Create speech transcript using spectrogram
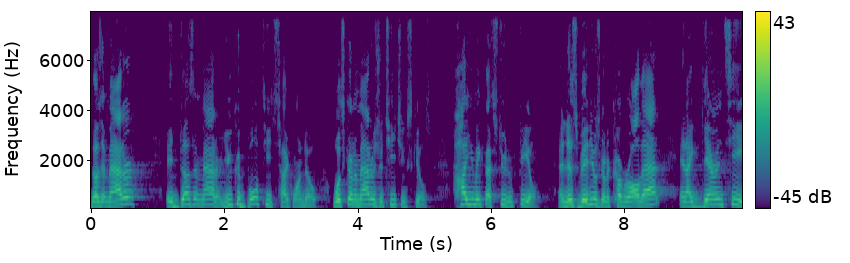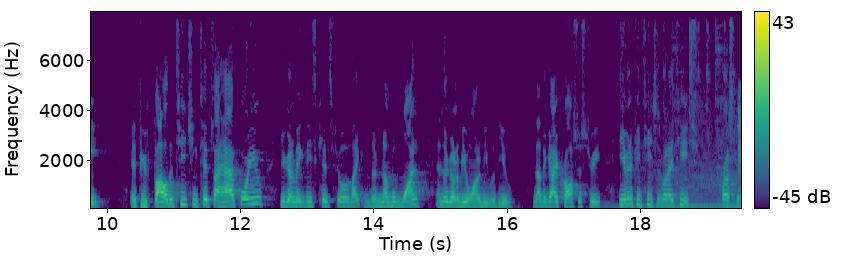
Does it matter? It doesn't matter. You could both teach Taekwondo. What's going to matter is your teaching skills, how you make that student feel. And this video is going to cover all that. And I guarantee if you follow the teaching tips I have for you, you're going to make these kids feel like they're number one and they're going to be want to be with you not the guy across the street, even if he teaches what I teach. Trust me.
